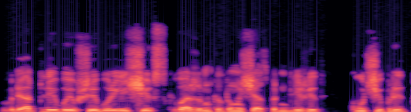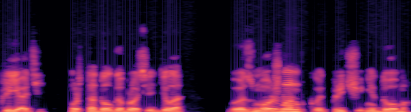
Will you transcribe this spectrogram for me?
Вряд ли бывший бурильщик скважин, которому сейчас принадлежит куча предприятий, может надолго бросить дела. Возможно, он по какой-то причине дома.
